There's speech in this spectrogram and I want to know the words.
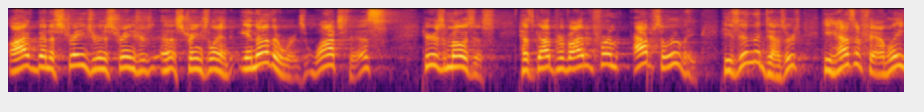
I've been a stranger in a uh, strange land. In other words, watch this. Here's Moses. Has God provided for him? Absolutely. He's in the desert. He has a family.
